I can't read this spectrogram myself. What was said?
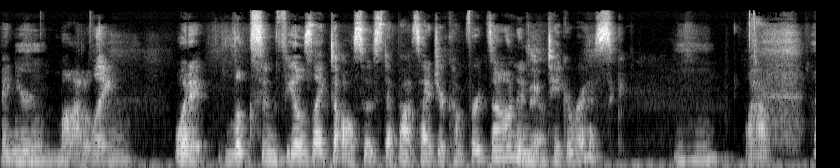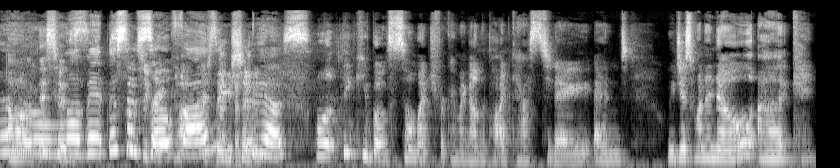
And you're Mhm. modeling what it looks and feels like to also step outside your comfort zone and Yeah. take a risk. Mm-hmm. Wow. Oh, this was love it. This is so fun. yes. Well, thank you both so much for coming on the podcast today. And we just want to know uh, can,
